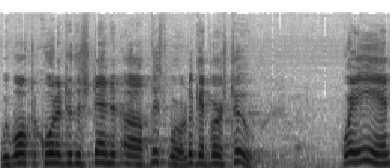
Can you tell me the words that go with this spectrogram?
We walked according to the standard of this world. Look at verse 2. Wherein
